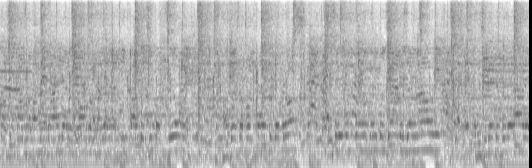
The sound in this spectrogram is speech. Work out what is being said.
casa la medaglia, ricordo la medaglia di partecipazione a questa fantastica cross. Un saluto anche al nostro amico Gianni Giannauri, presidente federale,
